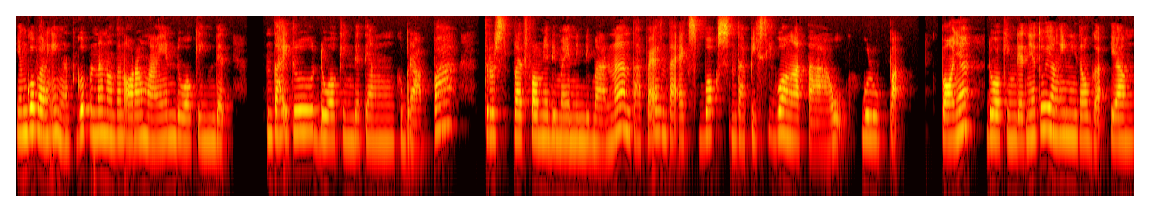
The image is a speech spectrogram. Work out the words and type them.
Yang gue paling ingat gue pernah nonton orang main The Walking Dead. Entah itu The Walking Dead yang keberapa terus platformnya dimainin di mana entah PS entah Xbox entah PC gue nggak tahu. Gue lupa. Pokoknya The Walking Deadnya tuh yang ini tau gak yang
